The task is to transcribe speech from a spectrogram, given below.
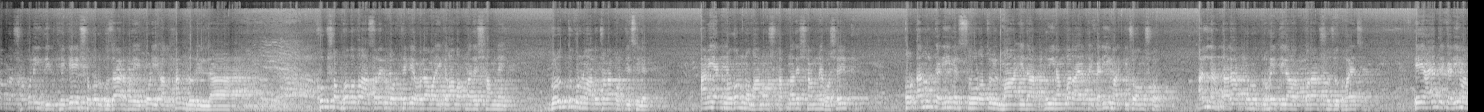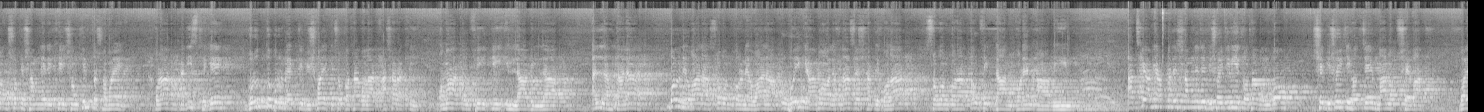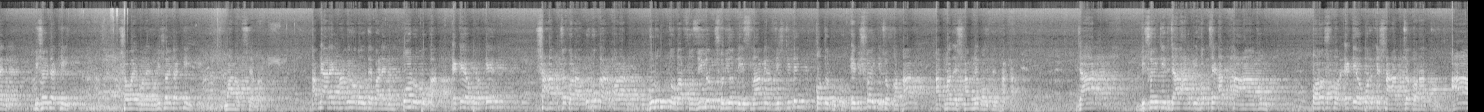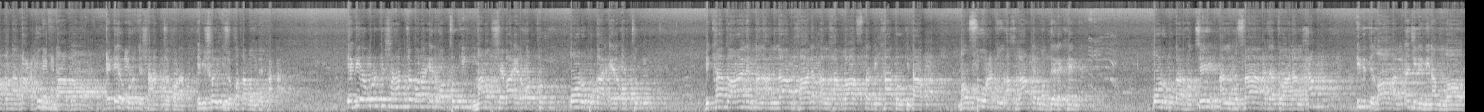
আমরা সকলেই দিল থেকে শকর গুজার হয়ে পড়ি, আলহামদুলিল্লাহ। খুব সম্ভবত আসরের পর থেকে ওলামা ইকরাম আপনাদের সামনে গুরুত্বপূর্ণ আলোচনা করতেছিলেন। আমি এক নগণ্য মানুষ আপনাদের সামনে বসে কোরআনুল করিমের সৌরতুল মা এদার দুই নম্বর আয়াতে করিম আর কিছু অংশ আল্লাহ তালার অনুগ্রহে তিলাওয়াত করার সুযোগ হয়েছে। এই আয়াতে কারিমার অংশকে সামনে রেখে সংক্ষিপ্ত সময়ে কোরআন ও হাদিস থেকে গুরুত্বপূর্ণ একটি বিষয়ে কিছু কথা বলার আশা রাখি। অমা তৌফিকি ইল্লা বিল্লাহ। আল্লাহ তাআলা বলনে ওয়ালা, শ্রবণ করনে ওয়ালা, উভয়কে আমল, ইখলাসের সাথে বলার, শ্রবণ করার তৌফিক দান করেন, আমিন। আজকে আমি আপনাদের সামনে যে বিষয়টি নিয়ে কথা বলব, সে বিষয়টি হচ্ছে মানব সেবা। বলেন, বিষয়টা কি? সবাই বলেন, বিষয়টা কি? মানব সেবা। আপনি আরেকভাবেও বলতে পারেন, পর উপকার। একে অপরকে সাহায্য করা, উপকার করার গুরুত্ব বা ফজিলত শরীয়তে ইসলামের দৃষ্টিতে কতটুকু? এ বিষয়ে কিছু কথা আপনাদের সামনে বলতে থাকা। যার বিষয়টির, যার আরবি হচ্ছে আত্মা পরস্পর একে অপরকে সাহায্য করা। একে অপরকে সাহায্য করা, এ বিষয়ে কিছু কথা বলতে থাকা। একে অপরকে সাহায্য করা এর অর্থ কি? মানব সেবা এর অর্থ কি? পর উপকার এর অর্থ কি? বিখ্যাত আলেম আল আল্লাম খালেদ আল তার বিখ্যাত কিতাব মধ্যে লেখেন, পর উপকার হচ্ছে আল মুসাআদাতু আলাল আল আজরি মিনাল্লাহ।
